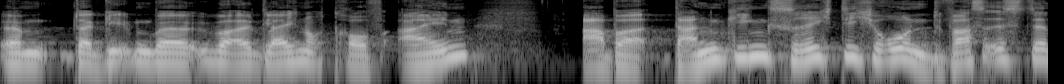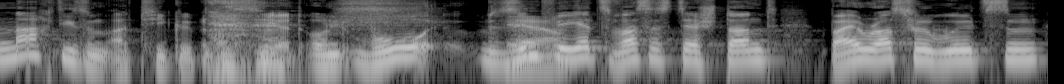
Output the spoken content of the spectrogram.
Ähm, da gehen wir überall gleich noch drauf ein. Aber dann ging's richtig rund. Was ist denn nach diesem Artikel passiert? Und wo sind ja. wir jetzt? Was ist der Stand bei Russell Wilson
